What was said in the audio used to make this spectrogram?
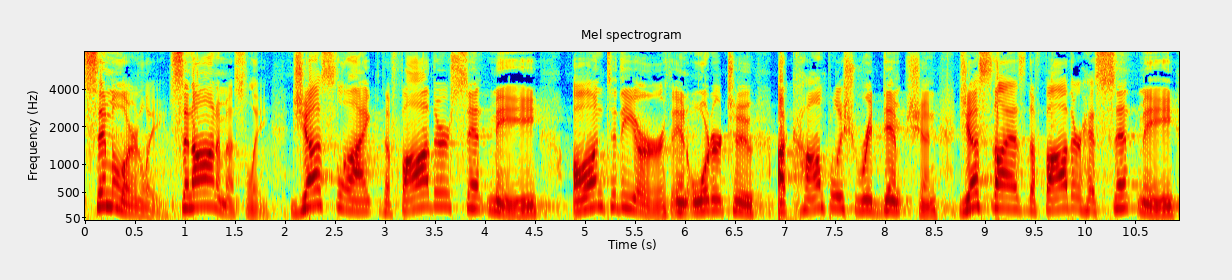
Similarly, synonymously, just like the Father sent me onto the earth in order to accomplish redemption, just as the Father has sent me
